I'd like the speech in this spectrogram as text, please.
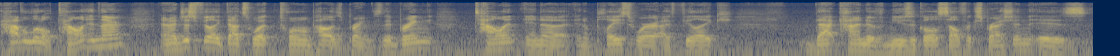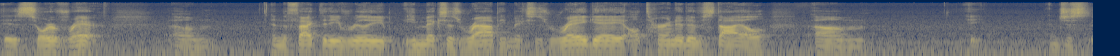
have a little talent in there? And I just feel like that's what 21 Pilots brings. They bring talent in a in a place where I feel like that kind of musical self-expression is is sort of rare. Um, and the fact that he really he mixes rap, he mixes reggae, alternative style, um, it, just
